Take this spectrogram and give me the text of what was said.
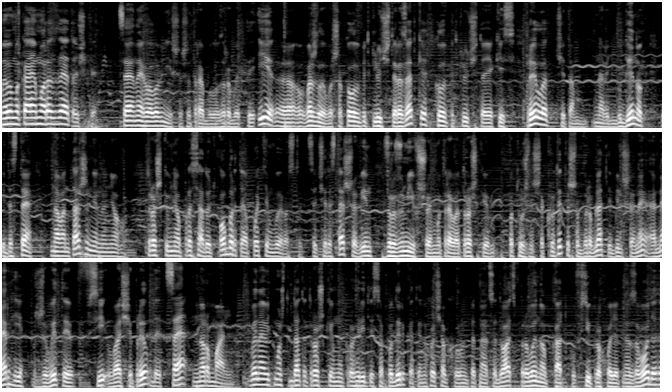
ми вимикаємо розеточки. Це найголовніше, що треба було зробити. І е, важливо, що коли ви підключите розетки, коли ви підключите якийсь прилад чи там навіть будинок і дасте навантаження на нього, трошки в нього просядуть оберти, а потім виростуть. Це через те, що він зрозумів, що йому треба трошки потужніше крутити, щоб виробляти більше ене- енергії, живити всі ваші прилади. Це нормально. Ви навіть можете дати трошки йому прогрітися, подиркати, ну хоча б хвилин 15-20. Первинну обкатку всі проходять на заводі,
